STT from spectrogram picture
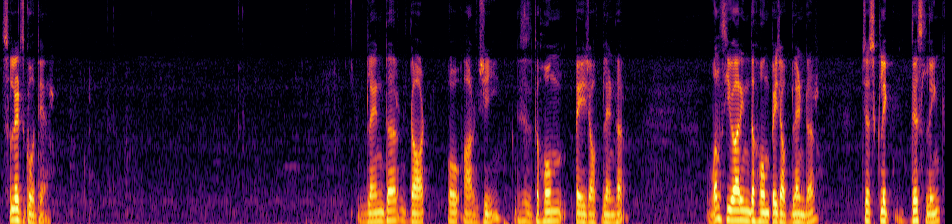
So let's go there. blender.org this is the home page of blender once you are in the home page of blender just click this link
